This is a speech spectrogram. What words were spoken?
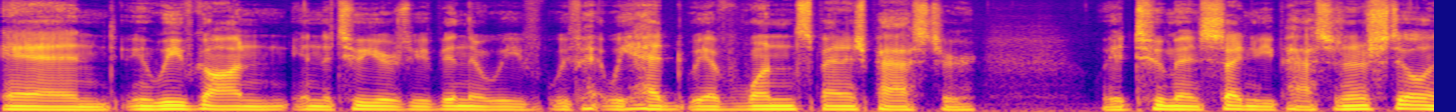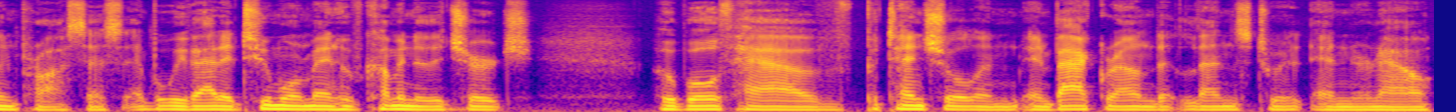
And we've gone in the two years we've been there. We've we've had, we had we have one Spanish pastor. We had two men studying to be pastors, and they're still in process. But we've added two more men who've come into the church, who both have potential and, and background that lends to it, and are now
